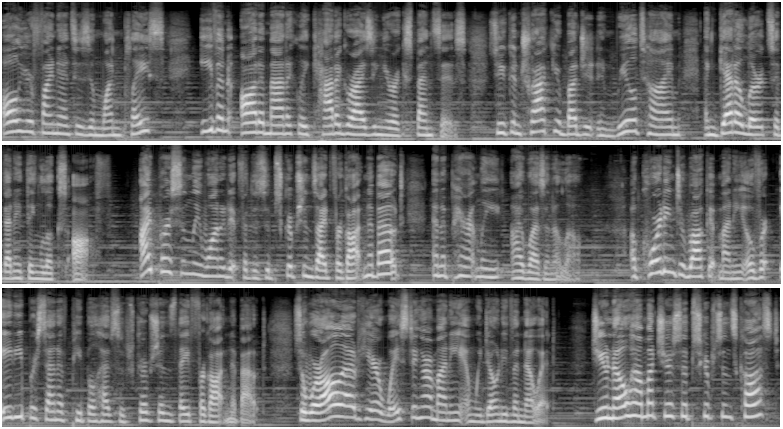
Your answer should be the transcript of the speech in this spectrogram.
all your finances in one place, even automatically categorizing your expenses so you can track your budget in real time and get alerts if anything looks off. I personally wanted it for the subscriptions I'd forgotten about, and apparently I wasn't alone. According to Rocket Money, over 80% of people have subscriptions they've forgotten about. So we're all out here wasting our money and we don't even know it. Do you know how much your subscriptions cost?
